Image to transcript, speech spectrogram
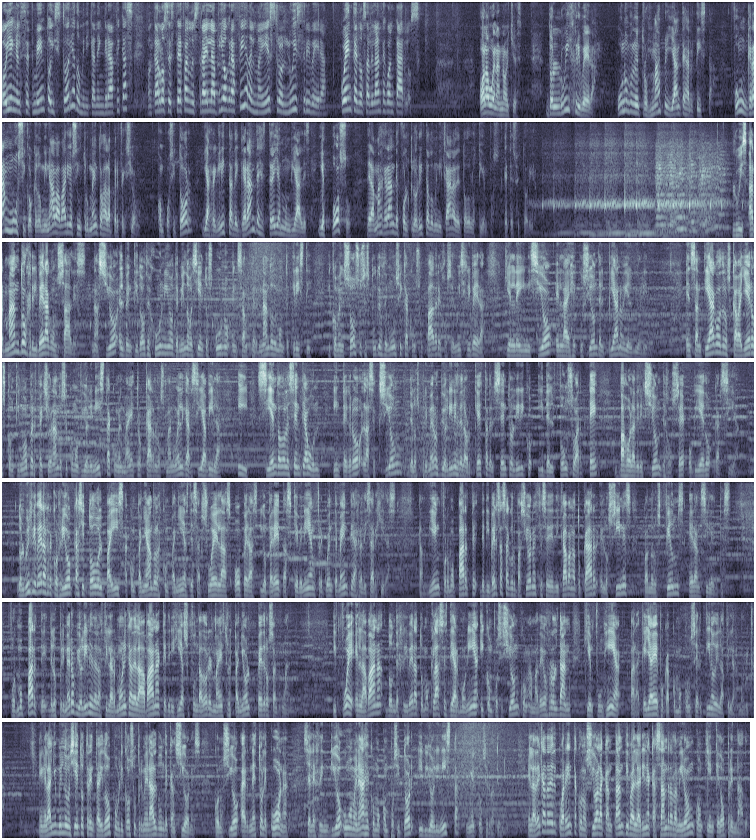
Hoy en el segmento Historia Dominicana en Gráficas, Juan Carlos Estefan nos trae la biografía del maestro Luis Rivera. Cuéntenos, adelante Juan Carlos. Hola, buenas noches. Don Luis Rivera, uno de nuestros más brillantes artistas, fue un gran músico que dominaba varios instrumentos a la perfección, compositor y arreglista de grandes estrellas mundiales y esposo de la más grande folclorista dominicana de todos los tiempos. Esta es su historia. Luis Armando Rivera González nació el 22 de junio de 1901 en San Fernando de Montecristi y comenzó sus estudios de música con su padre José Luis Rivera, quien le inició en la ejecución del piano y el violín. En Santiago de los Caballeros continuó perfeccionándose como violinista con el maestro Carlos Manuel García Vila y, siendo adolescente aún, integró la sección de los primeros violines de la orquesta del Centro Lírico y Delfonso Arté bajo la dirección de José Oviedo García. Don Luis Rivera recorrió casi todo el país acompañando las compañías de zarzuelas, óperas y operetas que venían frecuentemente a realizar giras. También formó parte de diversas agrupaciones que se dedicaban a tocar en los cines cuando los films eran silentes. Formó parte de los primeros violines de la Filarmónica de La Habana que dirigía su fundador, el maestro español Pedro San Juan. Y fue en La Habana donde Rivera tomó clases de armonía y composición con Amadeo Roldán, quien fungía para aquella época como concertino de la Filarmónica. En el año 1932 publicó su primer álbum de canciones. Conoció a Ernesto Lecuona, se le rindió un homenaje como compositor y violinista en el conservatorio. En la década del 40 conoció a la cantante y bailarina Cassandra Damirón, con quien quedó prendado.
